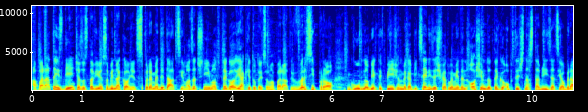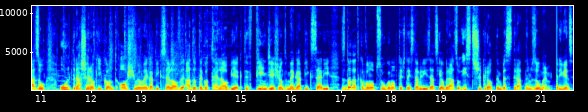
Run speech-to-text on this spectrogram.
Aparaty i zdjęcia zostawiłem sobie na koniec z premedytacją, a zacznijmy od tego, jakie tutaj są aparaty. W wersji Pro główny obiektyw 50 megapikseli ze światłem 1.8, do tego optyczna stabilizacja obrazu, ultra szeroki kąt 8 megapikselowy, a do tego teleobiektyw 50 megapikseli z dodatkową obsługą optycznej stabilizacji obrazu i z trzykrotnym bezstratnym zoomem. Więc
